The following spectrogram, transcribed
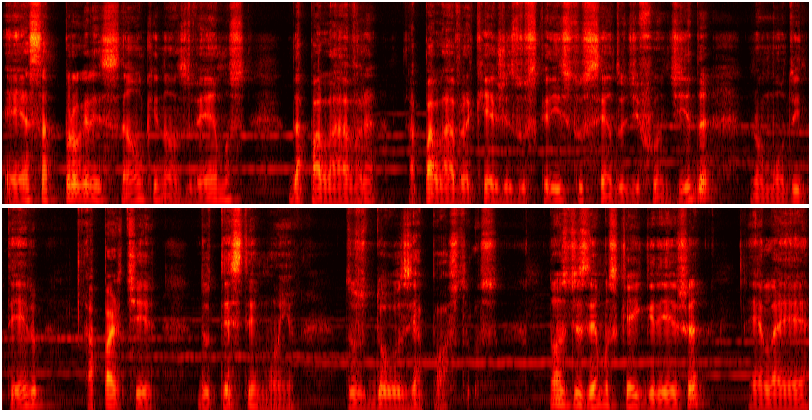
É essa progressão que nós vemos da palavra, a palavra que é Jesus Cristo sendo difundida no mundo inteiro a partir do testemunho dos doze apóstolos. Nós dizemos que a igreja ela é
